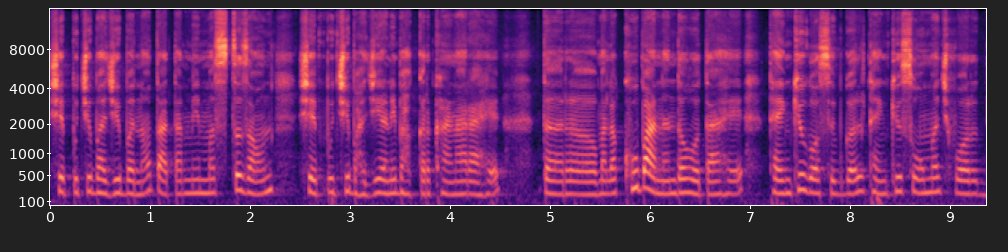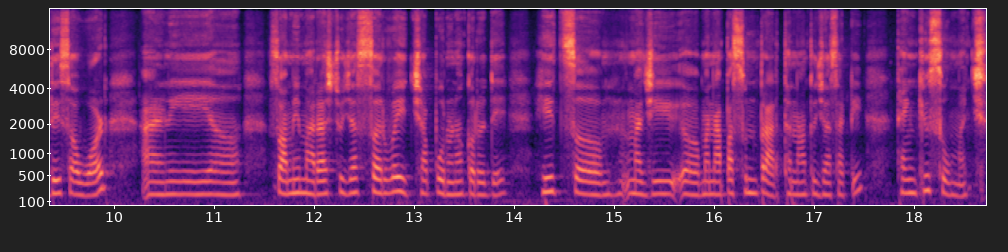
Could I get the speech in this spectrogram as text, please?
शेपूची भाजी बनव. तर आता मी मस्त जाऊन शेपूची भाजी आणि भाकर खाणार आहे. तर मला खूप आनंद होत आहे. Thank you gossip girl thank you so much for this award आणि स्वामी महाराज तुझ्या सर्व इच्छा पूर्ण करू दे. हीच माझी मनापासून प्रार्थना तुझ्यासाठी. थँक्यू सो मच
